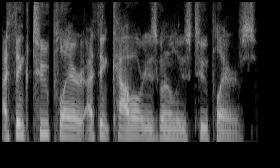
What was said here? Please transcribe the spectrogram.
I think two player, I think Cavalry is going to lose two players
